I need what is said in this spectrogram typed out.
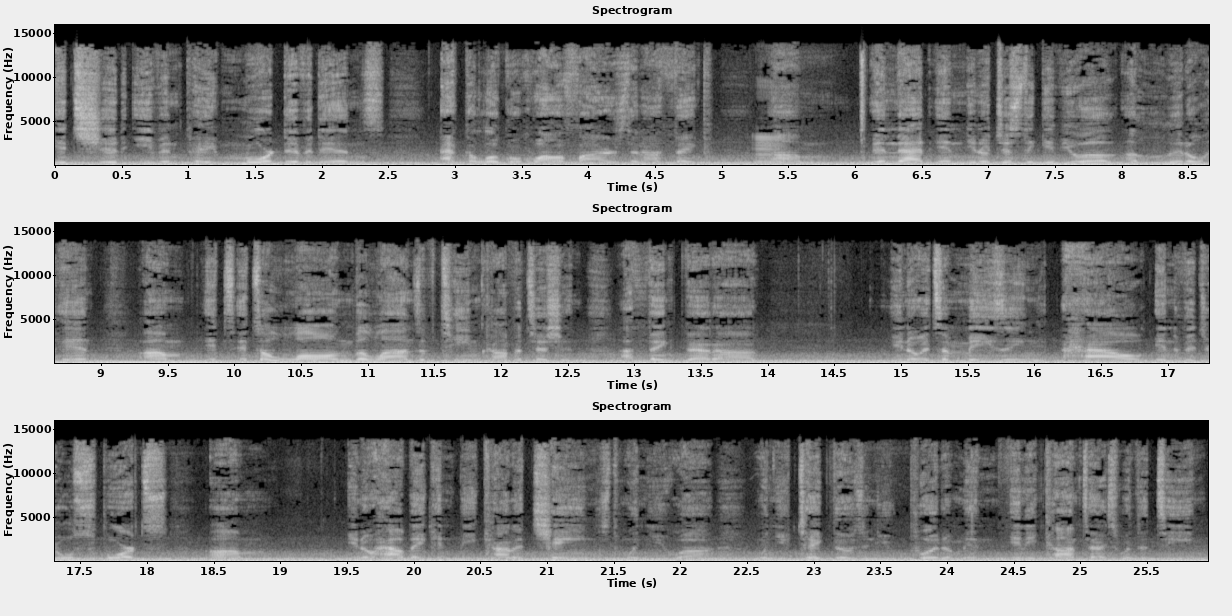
it should even pay more dividends at the local qualifiers than I think. Mm. Um, and that, and you know, just to give you a, a little hint, um, it's it's along the lines of team competition. I think that uh, you know it's amazing how individual sports. Um, you know how they can be kind of changed when you uh, when you take those and you put them in any context with the team.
